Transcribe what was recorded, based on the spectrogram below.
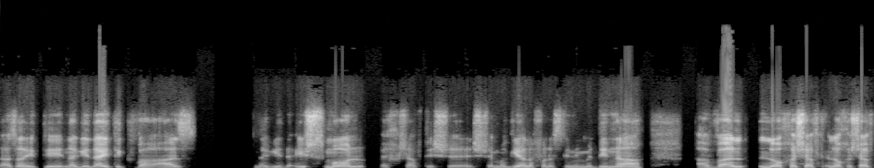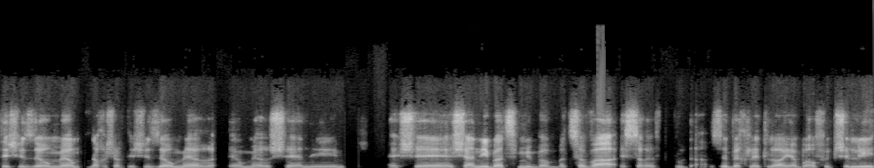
אז הייתי, נגיד, הייתי כבר אז, נגיד, איש שמאל, חשבתי ש, שמגיע לפלסטינים מדינה, אבל לא חשבתי, לא חשבתי שזה אומר, לא חשבתי שזה אומר, אומר שאני ש, שאני בעצמי בצבא אסרב פקודה, זה בהחלט לא היה באופק שלי.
